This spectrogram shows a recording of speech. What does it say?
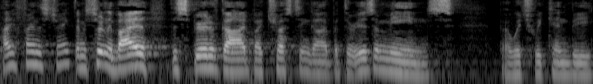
How do you find the strength? I mean, certainly by the Spirit of God, by trusting God, but there is a means by which we can be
